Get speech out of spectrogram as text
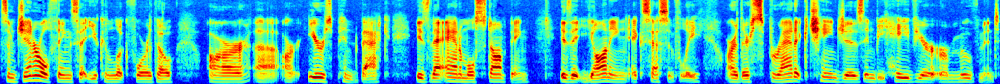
Some general things that you can look for though are, uh, are ears pinned back? Is that animal stomping? Is it yawning excessively? Are there sporadic changes in behavior or movement?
